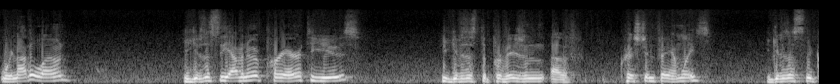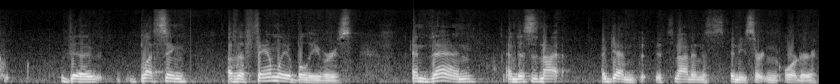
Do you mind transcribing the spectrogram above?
we're not alone. He gives us the avenue of prayer to use. He gives us the provision of Christian families. He gives us the, the blessing of the family of believers. And then, and this is not, again, it's not in any certain order,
